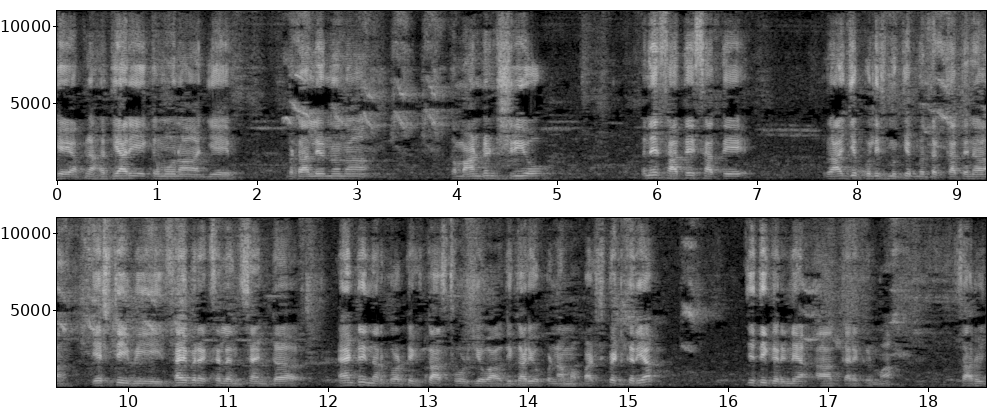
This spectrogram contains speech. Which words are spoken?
કે આપણા હથિયારી એકમોના જે બટાલિયનોના કમાન્ડન્ટશ્રીઓ અને સાથે સાથે રાજ્ય પોલીસ મુખ્ય મથક ખાતેના STV cyber excellence center anti narcotics task force જેવા અધિકારીઓ પણ આમાં પાર્ટિસિપેટ કર્યા, જેથી કરીને આ કાર્યક્રમમાં સારું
